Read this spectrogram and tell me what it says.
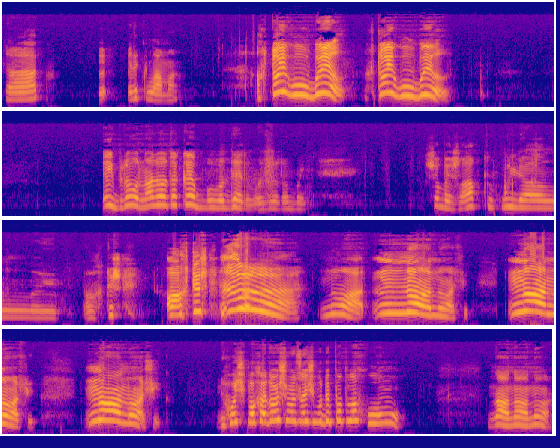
Так. Э, реклама. А кто его убил? Кто его убил? Ей, бро, надо таке було дерево зробити. Щоб жабки гуляли. Ах ти ж. Ах ти ж. А! На, на нафіг. На нафіг. На нафіг. Не хочеш по-хорошему, значить буде по-плохому. На, на, на.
